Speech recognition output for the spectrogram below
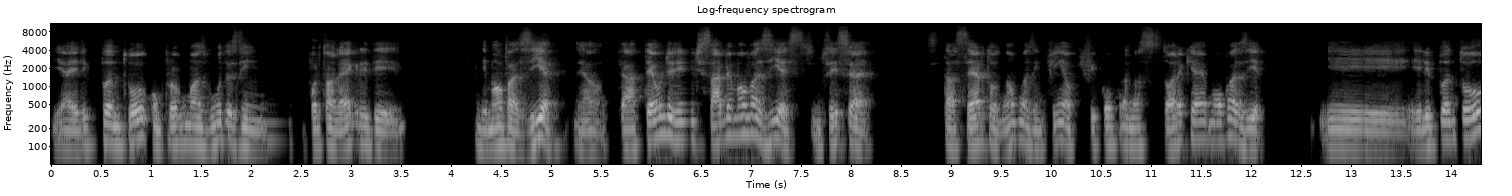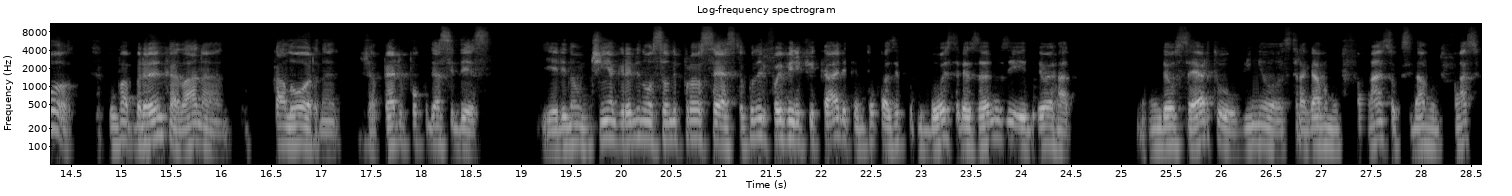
E aí ele plantou, comprou algumas mudas em Porto Alegre de de Malvazia, né? até onde a gente sabe é Malvazia, não sei se é, está certo ou não, mas enfim, é o que ficou para nossa história que é Malvazia. E ele plantou uva branca lá na calor, né? Já perde um pouco de acidez. E ele não tinha grande noção de processo. Então, quando ele foi verificar, ele tentou fazer por dois, três anos e deu errado. Não deu certo, o vinho estragava muito fácil, oxidava muito fácil.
